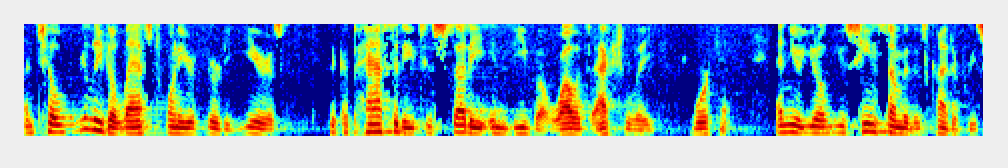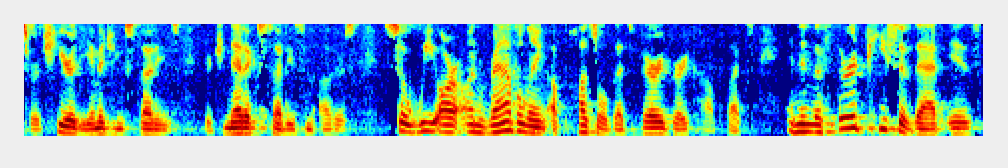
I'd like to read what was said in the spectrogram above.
until really the last 20 or 30 years, the capacity to study in vivo while it's actually working. And you, you know, you've seen some of this kind of research here, the imaging studies, the genetic studies, and others. So we are unraveling a puzzle that's very, very complex. And then the third piece of that is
